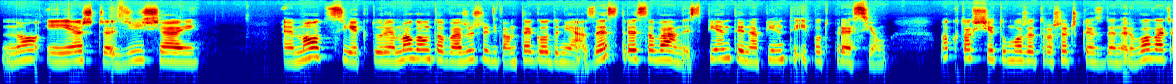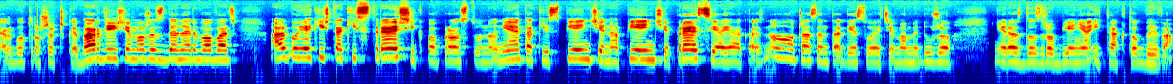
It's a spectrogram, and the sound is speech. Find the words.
No i jeszcze dzisiaj emocje, które mogą towarzyszyć Wam tego dnia. Zestresowany, spięty, napięty i pod presją no ktoś się tu może troszeczkę zdenerwować, albo troszeczkę bardziej się może zdenerwować, albo jakiś taki stresik po prostu, no nie, takie spięcie, napięcie, presja jakaś, no czasem tak jest, słuchajcie, mamy dużo nieraz do zrobienia i tak to bywa.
